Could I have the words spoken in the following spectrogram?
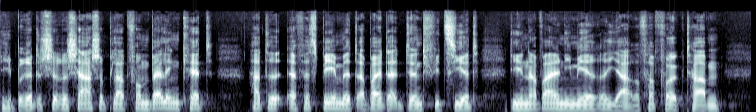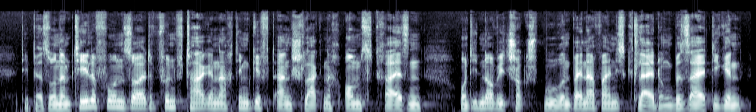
Die britische Rechercheplattform Bellingcat hatte FSB-Mitarbeiter identifiziert, die Nawalny mehrere Jahre verfolgt haben. Die Person am Telefon sollte fünf Tage nach dem Giftanschlag nach Omsk reisen und die Novichok-Spuren bei Nawalnys Kleidung beseitigen.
